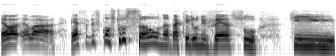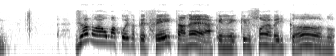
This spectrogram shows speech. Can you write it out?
ela, ela essa desconstrução, né, daquele universo que já não é uma coisa perfeita, né? Aquele, aquele sonho americano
